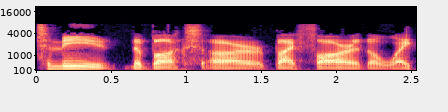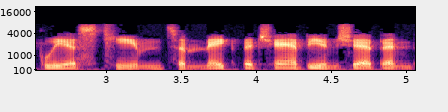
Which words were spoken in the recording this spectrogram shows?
to me the bucks are by far the likeliest team to make the championship and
